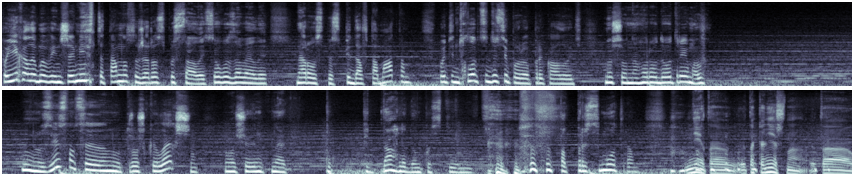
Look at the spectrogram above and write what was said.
Поїхали ми в інше місто, там нас вже розписали. Цього завели на розпис під автоматом. Потім хлопці до сих пор прикалують. Ну що, нагороду отримав. Ну, звісно, це ну, трошки легше, тому що він ну, як під- під наглядом постійно, під присмотром. Нет, это, это, конечно, это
